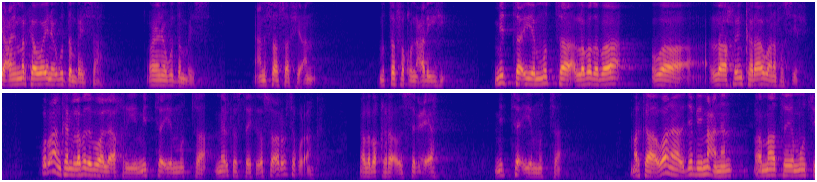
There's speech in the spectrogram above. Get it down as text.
yacni markaa waa inay ugu dambaysaa waa inay ugu dambaysaa yacni saasaa fiican. Muttafaqun calayhi. Mitta iyo mutta labadaba waa la akhrin karaa waana fasiix. Qur'aankana labadaba waa la akhriyey mitta iyo mutta. Meel kastay kaga soo aroortay qur'aanka. Waa laba qira oo sabci ah mitta iyo mutta. Marka waana dee bimacnan waa maata yamuutu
